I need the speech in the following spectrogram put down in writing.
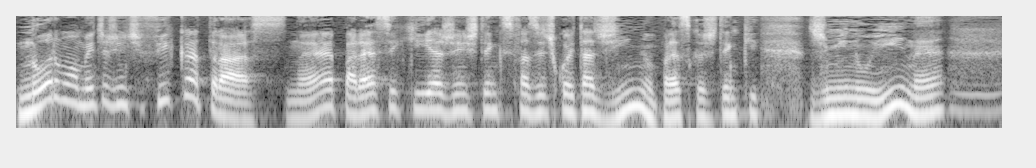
normalmente a gente fica atrás, né? Parece que a gente tem que se fazer de coitadinho, parece que a gente tem que diminuir, né? Hum.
